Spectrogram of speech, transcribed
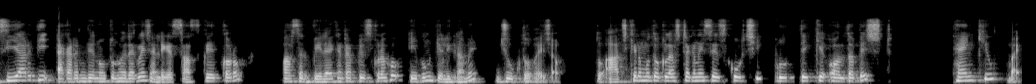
সিআরপি একাডেমিতে নতুন হয়ে থাকলে চ্যানেলকে সাবস্ক্রাইব করো, পাশের বেল আইকনটা প্রেস করে রাখো এবং টেলিগ্রামে যুক্ত হয়ে যাও। তো আজকের মতো ক্লাসটা এখানে শেষ করছি। প্রত্যেককে all the best thank you bye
